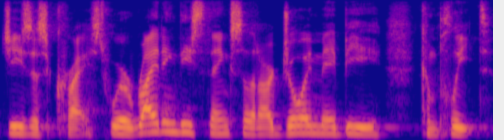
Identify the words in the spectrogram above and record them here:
Jesus Christ. We're writing these things so that our joy may be complete.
